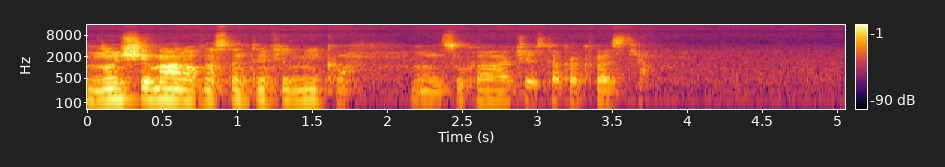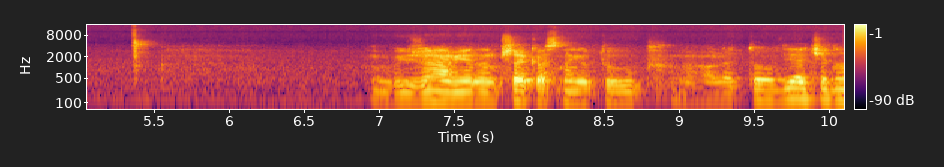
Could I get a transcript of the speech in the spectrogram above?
No i siemano w następnym filmiku. Słuchajcie, jest taka kwestia. Obejrzałem jeden przekaz na YouTube, ale to wiecie, no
